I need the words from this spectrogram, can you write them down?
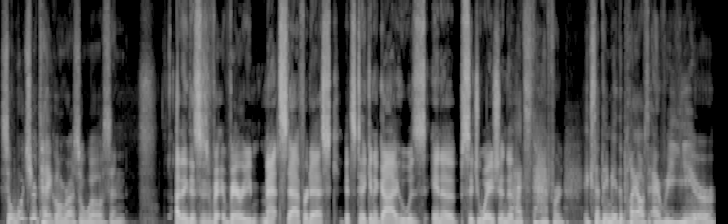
So, what's your take on Russell Wilson? I think this is very Matt Stafford esque. It's taking a guy who was in a situation that Matt Stafford, except they made the playoffs every year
